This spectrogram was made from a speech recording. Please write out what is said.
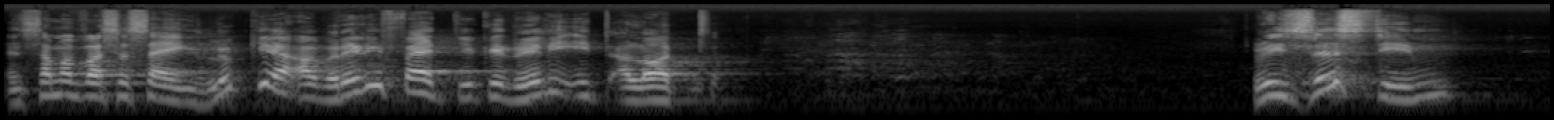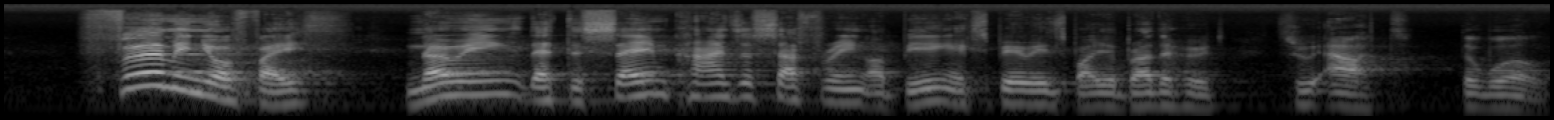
And some of us are saying, Look here, I'm really fat. You can really eat a lot. Resist him, firm in your faith, knowing that the same kinds of suffering are being experienced by your brotherhood throughout the world.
